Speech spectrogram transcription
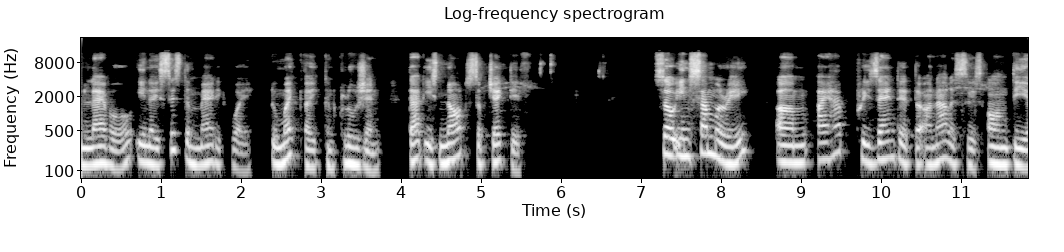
level in a systematic way to make a conclusion that is not subjective. So in summary, um, I have presented the analysis on the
